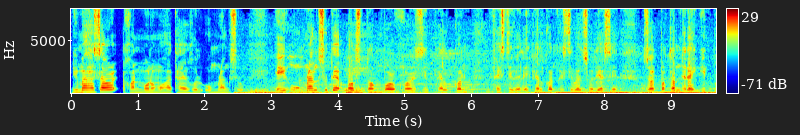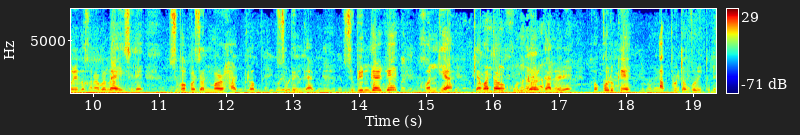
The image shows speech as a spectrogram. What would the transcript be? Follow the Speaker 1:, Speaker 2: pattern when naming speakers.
Speaker 1: ডিমা হাছাওৰ এখন মনোমোহা ঠাই হ'ল উমৰাংচু। এই উমৰাংচুতে অষ্টম বৰ্ষৰ যি ফেলকন ফেষ্টিভেল এই ফেলকন ফেষ্টিভেল চলি আছে য'ত প্ৰথম দিনাই গীত পৰিৱেশনৰ বাবে আহিছিলে যুৱ প্ৰজন্মৰ হাৰ্থক জুবিন গাৰ্গ। জুবিন গাৰ্গে সন্ধিয়া কেইবাটাও সুন্দৰ গানেৰে সকলোকে আপ্লুত কৰি তোলে।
